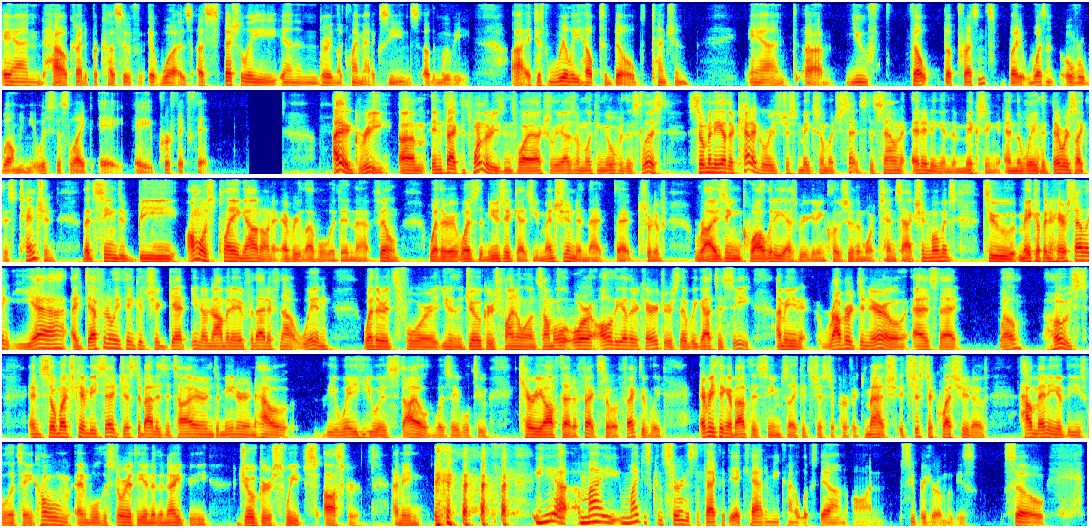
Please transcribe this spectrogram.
and how kind of percussive it was, especially in during the climatic scenes of the movie. Uh, it just really helped to build tension, and um, you felt the presence, but it wasn't overwhelming. It was just like a a perfect fit. I agree. Um, in fact, it's one of the reasons why actually, as I'm looking over this list, so many other categories just make so much sense. The sound editing and the mixing and the way yeah. that there was like this tension that seemed to be almost playing out on every level within that film. Whether it was the music, as you mentioned, and that that sort of rising quality as we were getting closer to the more tense action moments, to makeup and hairstyling, yeah, I definitely think it should get you know nominated for that, if not win whether it's for you know the Joker's final ensemble or all the other characters that we got to see. I mean, Robert De Niro as that well host, and so much can be said just about his attire and demeanor and how the way he was styled was able to carry off that effect so effectively. Everything about this seems like it's just a perfect match. It's just a question of how many of these will it take home, and will the story at the end of the night be Joker sweeps Oscar? I mean, yeah, my my just concern is the fact that the Academy kind of looks down on superhero movies. So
